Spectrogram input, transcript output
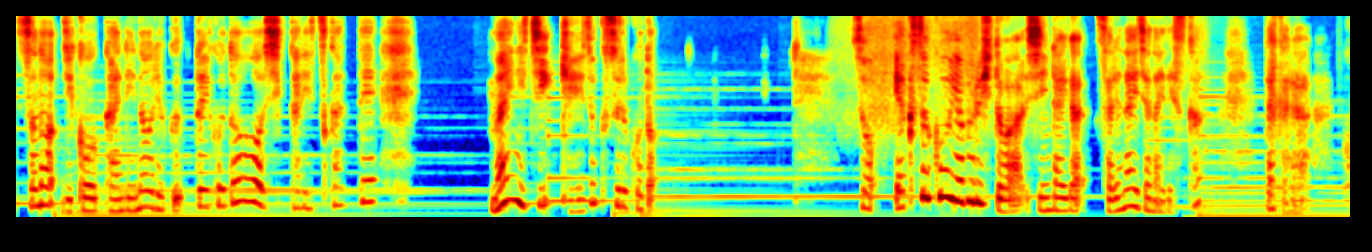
その自己管理能力ということをしっかり使って毎日継続すること。そう、約束を破る人は信頼がされないじゃないですか。だから、こ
